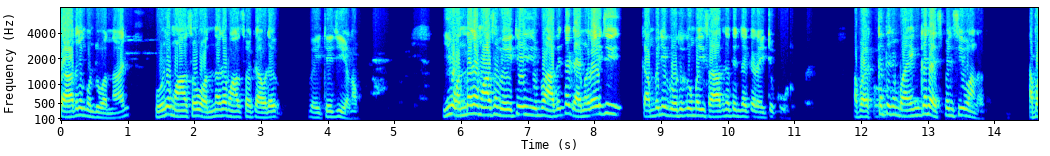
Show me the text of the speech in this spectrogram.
സാധനം കൊണ്ടുവന്നാൽ ഒരു മാസവും ഒന്നര മാസമൊക്കെ അവിടെ വെയിറ്റേജ് ചെയ്യണം. ഈ ഒന്നര മാസം വെയിറ്റേജ് ചെയ്യുമ്പോൾ അതിന്റെ ഡെമറേജ് കമ്പനി കൊടുക്കുമ്പോൾ ഈ സാധനത്തിന്റെ ഒക്കെ റേറ്റ് കൂടും. അപ്പൊ ഒക്കത്തിനും ഭയങ്കര എക്സ്പെൻസീവ് ആണ്. അപ്പൊ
